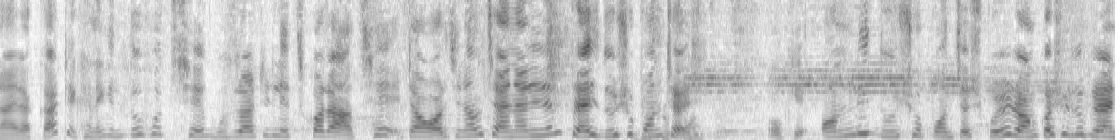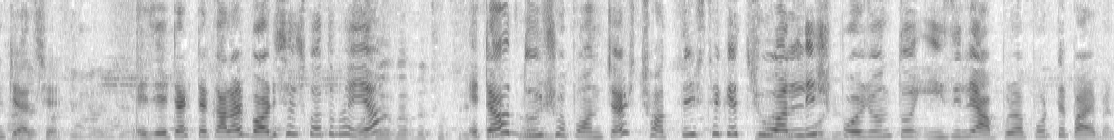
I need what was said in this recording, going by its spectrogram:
নায়রা কাট এখানে কিন্তু হচ্ছে গুজরাটি লেচ করা আছে। এটা অরিজিনাল চায়না লিলেন প্রাইস দুশো পঞ্চাশ। ওকে অনলি দুইশো পঞ্চাশ করে রং কষের তো গ্যারান্টি আছে। এই যে এটা একটা কালার বডি সাইজ কত ভাইয়া? এটাও দুইশো পঞ্চাশ ছত্রিশ থেকে চুয়াল্লিশ পর্যন্ত ইজিলি আপুরা পড়তে পারবেন।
